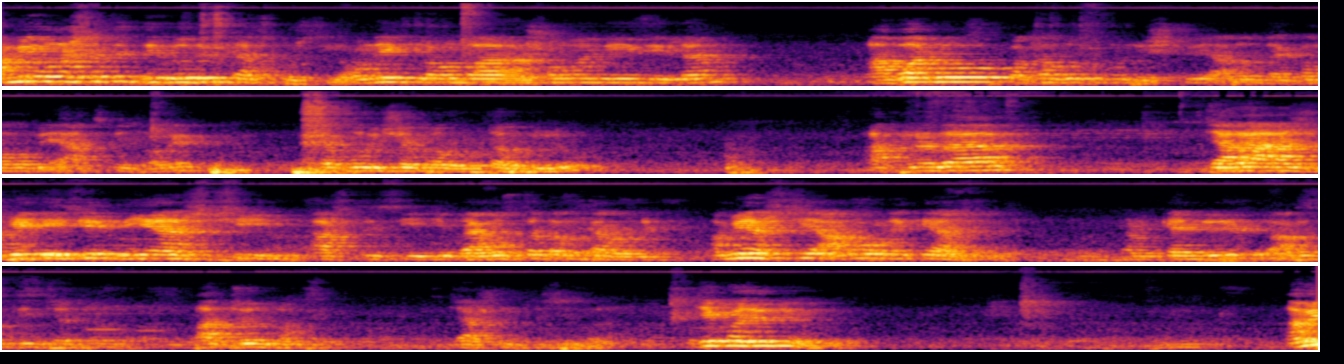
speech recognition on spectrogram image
আমি ওনার সাথে দীর্ঘদিন কাজ করছি। অনেক লম্বা সময় নিয়ে নিলাম। আবারও কথা বলব, নিশ্চয়ই আরও দেখা হবে। আজকে ধরে একটা পরিচয় পর্বটা হইল আপনারা যারা আসবে, এই যে নিয়ে আসছি, আসতেছি যে ব্যবস্থাটার কারণে, আমি আসছি আরও অনেকে আসবে। কারণ ক্যান্ডিডেট আরও তিন চারজন পাঁচজন হবে, যা শুনতেছি বলে। যে কজনই আমি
